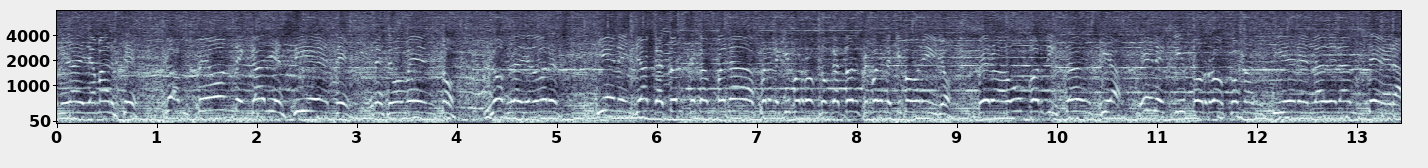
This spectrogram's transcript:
oportunidad de llamarse campeón de calle 7. En este momento, los gladiadores tienen ya 14 campanadas para el equipo rojo, 14 para el equipo amarillo. Pero aún por distancia, el equipo rojo mantiene la delantera.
